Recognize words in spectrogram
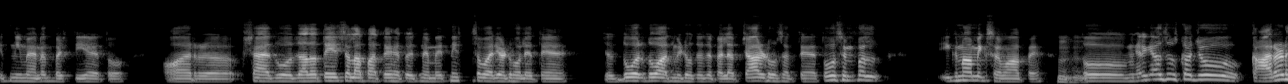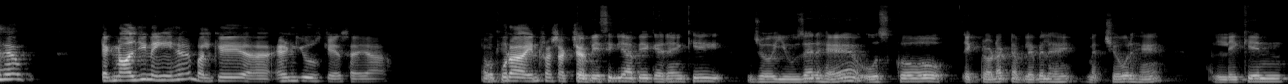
इतनी मेहनत बचती है तो और शायद वो ज़्यादा तेज चला पाते हैं तो इतने में इतनी सवारियाँ ढो लेते हैं। जो दो दो आदमी ढोते थे पहले अब चार ढो सकते हैं तो सिंपल इकोनॉमिक्स है वहाँ पे। तो मेरे ख्याल से उसका जो कारण है टेक्नोलॉजी नहीं है बल्कि एंड यूज़ केस है या वो पूरा इंफ्रास्ट्रक्चर तो बेसिकली आप ये कह रहे हैं कि जो यूज़र है, उसको एक प्रोडक्ट अवेलेबल है मैच्योर है, लेकिन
